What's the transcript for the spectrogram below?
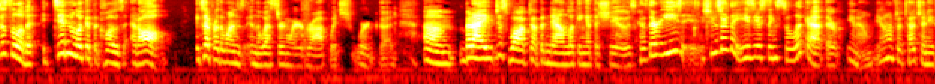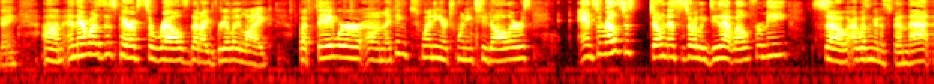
just a little bit. I didn't look at the clothes at all except for the ones in the Western wear drop, which weren't good. Um, but I just walked up and down looking at the shoes because they're easy. Shoes are the easiest things to look at. They're, you know, you don't have to touch anything. Um, and there was this pair of Sorels that I really like, but they were, um, I think 20 or $22. And Sorels just don't necessarily do that well for me. So I wasn't going to spend that.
